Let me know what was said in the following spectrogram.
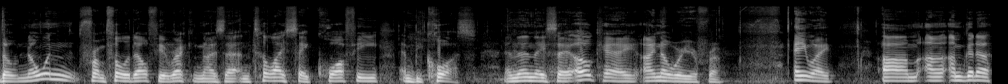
though no one from Philadelphia recognized that until I say coffee and because, and then they say, okay, I know where you're from. Anyway, um, I'm gonna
